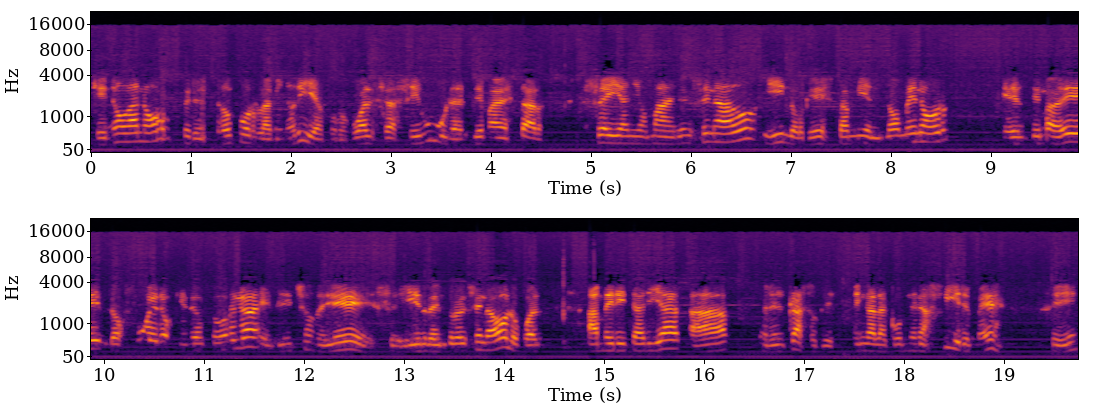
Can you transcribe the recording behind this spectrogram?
que no ganó, pero entró por la minoría, por lo cual se asegura el tema de estar seis años más en el Senado y lo que es también no menor, el tema de los fueros que le otorga el hecho de seguir dentro del Senado, lo cual ameritaría a, en el caso que tenga la condena firme, ¿sí?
